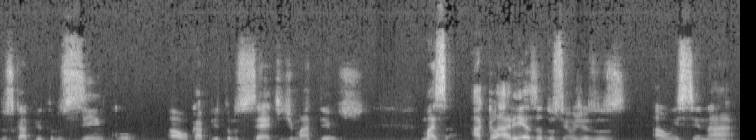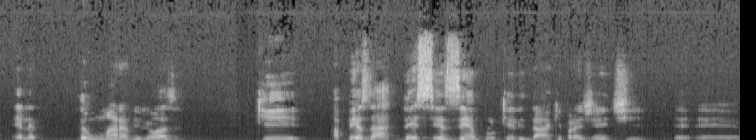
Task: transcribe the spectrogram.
dos capítulos 5 ao capítulo 7 de Mateus. Mas a clareza do Senhor Jesus ao ensinar, ela é tão maravilhosa que, apesar desse exemplo que ele dá aqui para a gente, é, é,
